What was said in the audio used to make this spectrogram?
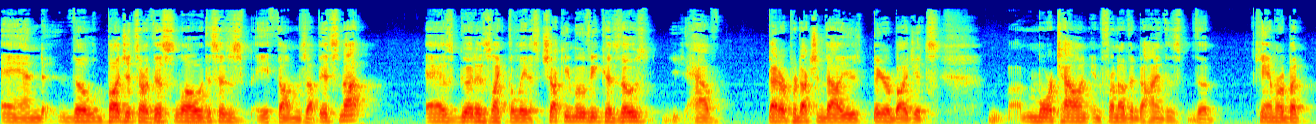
and the budgets are this low, this is a thumbs up. It's not as good as like the latest Chucky movie because those have better production values, bigger budgets, more talent in front of and behind the, camera, but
